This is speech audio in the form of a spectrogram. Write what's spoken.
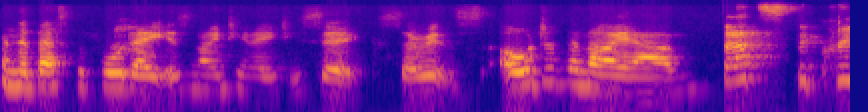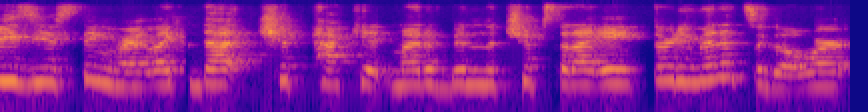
And the best before date is 1986. So it's older than I am. That's the craziest thing, right? Like that chip packet might have been the chips that I ate 30 minutes ago. Or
